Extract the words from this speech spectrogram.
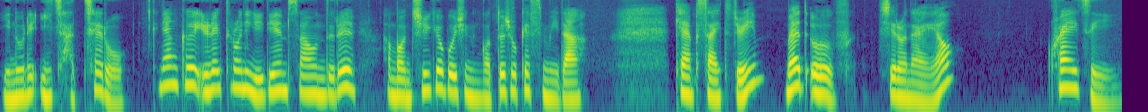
이 노래 이 자체로 그냥 그 일렉트로닉 EDM 사운드를 한번 즐겨보시는 것도 좋겠습니다. Campsite Dream, Mad of 시로나예요. Crazy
